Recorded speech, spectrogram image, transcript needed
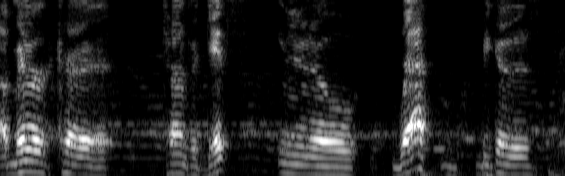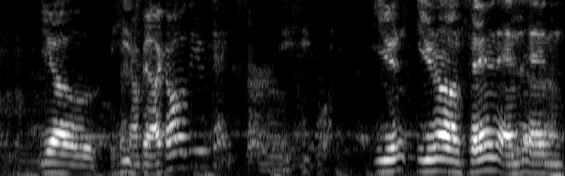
America turns against, you know, rap because, you know, he's gonna be like, oh, these gangsters. You you know what I'm saying? And and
